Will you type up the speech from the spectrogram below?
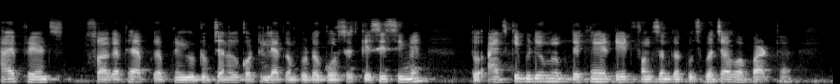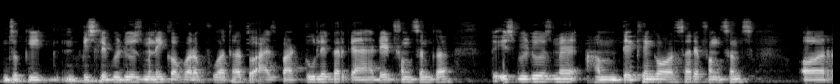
हाय फ्रेंड्स स्वागत है आपके अपने YouTube channel Kautilya computer courses KCC में। तो आज के वीडियो में हम देखेंगे डेट फ़ंक्शन का कुछ बचा हुआ पार्ट था, जो कि पिछले वीडियोस में नहीं कवर अप हुआ था। तो आज पार्ट टू लेकर के आए हैं डेट फ़ंक्शन का। तो इस वीडियोस में हम देखेंगे और सारे फ़ंक्शंस और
